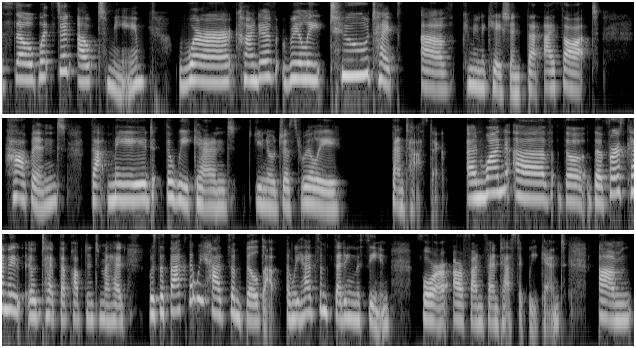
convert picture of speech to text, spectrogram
so what stood out to me were kind of really two types of communication that I thought happened that made the weekend, you know, just really fantastic. And one of the the first kind of type that popped into my head was the fact that we had some build up and we had some setting the scene for our fun, fantastic weekend. Um,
